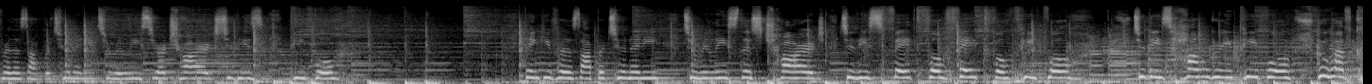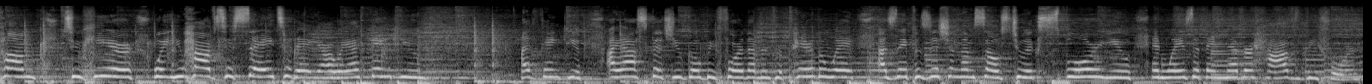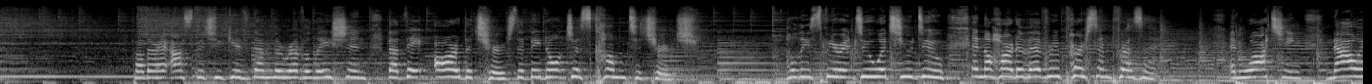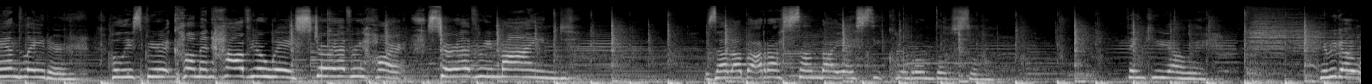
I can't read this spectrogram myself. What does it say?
For this opportunity to release your charge to these people. Thank you for this opportunity to release this charge to these faithful, faithful people, to these hungry people who have come to hear what you have to say today, Yahweh. I thank you. I thank you. I ask that you go before them and prepare the way as they position themselves to explore you in ways that they never have before. Father, I ask that you give them the revelation that they are the church, that they don't just come to church. Holy Spirit, do what you do in the heart of every person present and watching now and later. Holy Spirit, come and have your way. Stir every heart, stir every mind. Thank you, Yahweh. Here we go.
